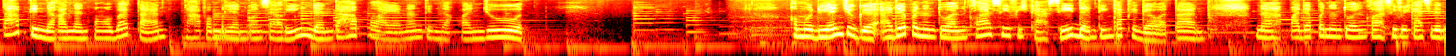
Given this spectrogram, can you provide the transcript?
tahap tindakan dan pengobatan, tahap pemberian konseling, dan tahap pelayanan tindak lanjut. Kemudian juga ada penentuan klasifikasi dan tingkat kegawatan. Nah, pada penentuan klasifikasi dan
